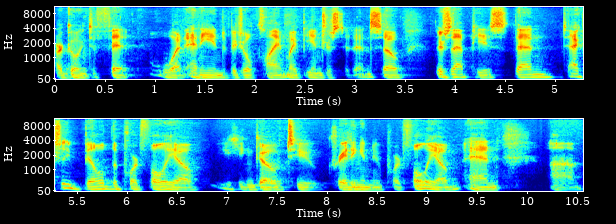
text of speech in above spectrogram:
are going to fit what any individual client might be interested in. So, there's that piece. Then, to actually build the portfolio, you can go to creating a new portfolio. And um,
